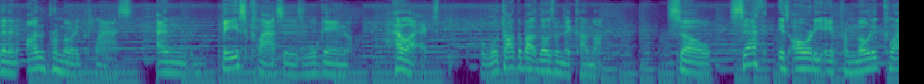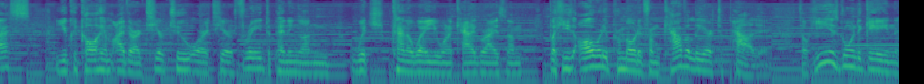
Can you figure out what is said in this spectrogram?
than an unpromoted class, and base classes will gain hella XP. But we'll talk about those when they come up. So, Seth is already a promoted class. You could call him either a tier 2 or a tier 3, depending on which kind of way you want to categorize them. But he's already promoted from Cavalier to Paladin. So he is going to gain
